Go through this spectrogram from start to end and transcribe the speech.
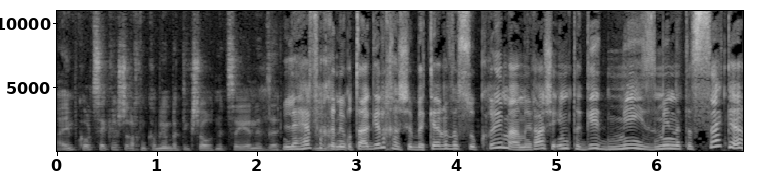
האם כל סקר שאנחנו מקבלים בתקשורת מציין את זה? להפך, אני רוצה להגיד לך שבקרב הסוקרים, האמירה שאם תגיד מי הזמין את הסקר,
